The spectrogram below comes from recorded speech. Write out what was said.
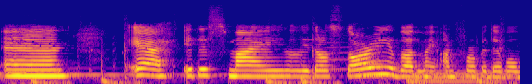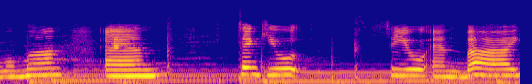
And yeah it is my little story about my unforgettable moment. And thank you See you and bye.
